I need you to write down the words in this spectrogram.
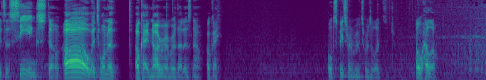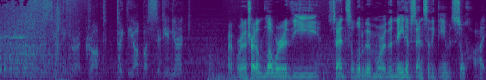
It's a seeing stone. Oh, it's one of Okay, now I remember what that is now. Okay. Hold space for to move towards the ledge. Oh, hello. City, you're a grunt. Take the upper city and you're a... Alright, we're gonna try to lower the sense a little bit more. The native sense of the game is so high.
